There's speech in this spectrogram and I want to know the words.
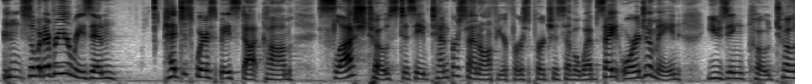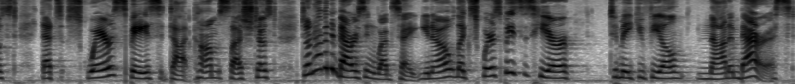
so whatever your reason, Head to squarespace.com slash toast to save 10% off your first purchase of a website or a domain using code TOAST. That's squarespace.com slash toast. Don't have an embarrassing website, you know? Like Squarespace is here to make you feel not embarrassed.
